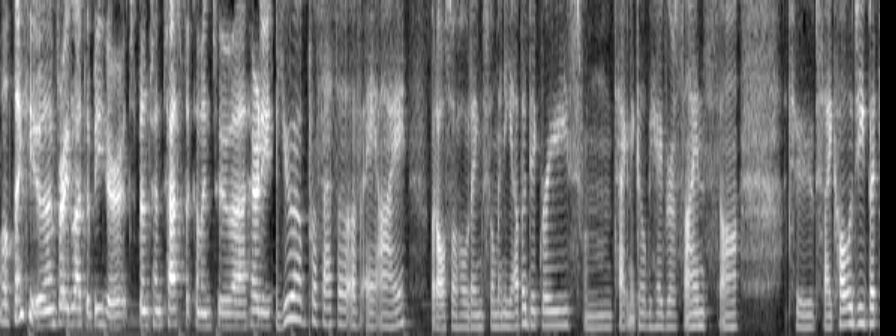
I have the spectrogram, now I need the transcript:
Well, thank you. I'm very glad to be here. It's been fantastic coming to uh, Hertie. You're a professor of AI, but also holding so many other degrees from technical behavioral science uh, to psychology. But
